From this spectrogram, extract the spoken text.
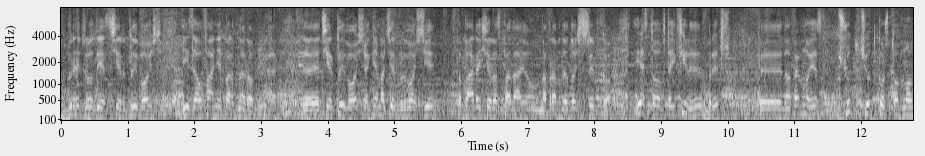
w brydżu jest cierpliwość i zaufanie partnerowi. E, Cierpliwość, jak nie ma cierpliwości, to pary się rozpadają naprawdę dość szybko. Jest to w tej chwili brydż e, na pewno jest ciut, ciut kosztowną,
